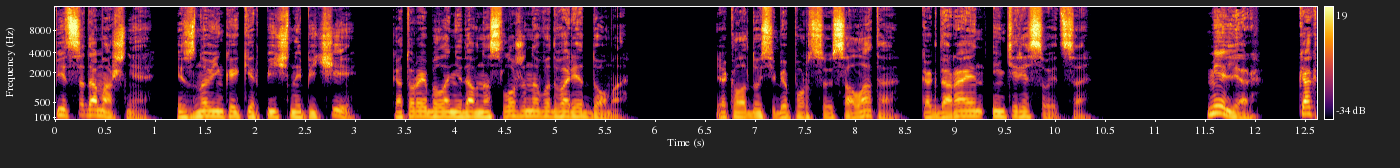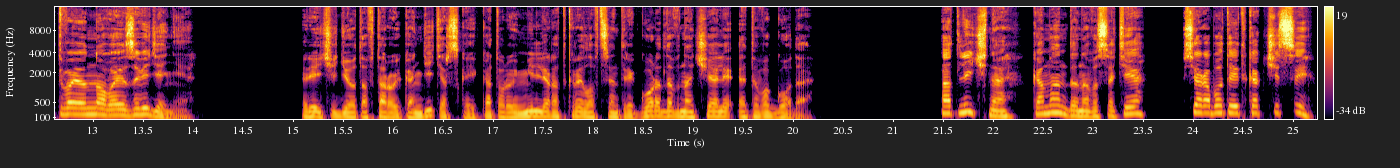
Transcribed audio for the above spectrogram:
Пицца домашняя, из новенькой кирпичной печи, которая была недавно сложена во дворе дома. Я кладу себе порцию салата, когда Райан интересуется. «Миллер, как твое новое заведение?» Речь идет о второй кондитерской, которую Миллер открыла в центре города в начале этого года. «Отлично, команда на высоте, все работает как часы,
